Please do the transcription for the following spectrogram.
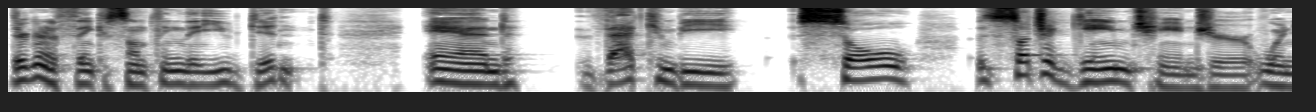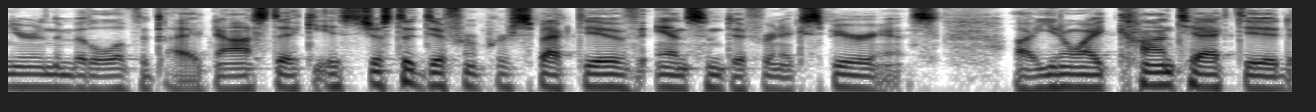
they're going to think of something that you didn't. And that can be so such a game changer when you're in the middle of a diagnostic. It's just a different perspective and some different experience. Uh, you know, I contacted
